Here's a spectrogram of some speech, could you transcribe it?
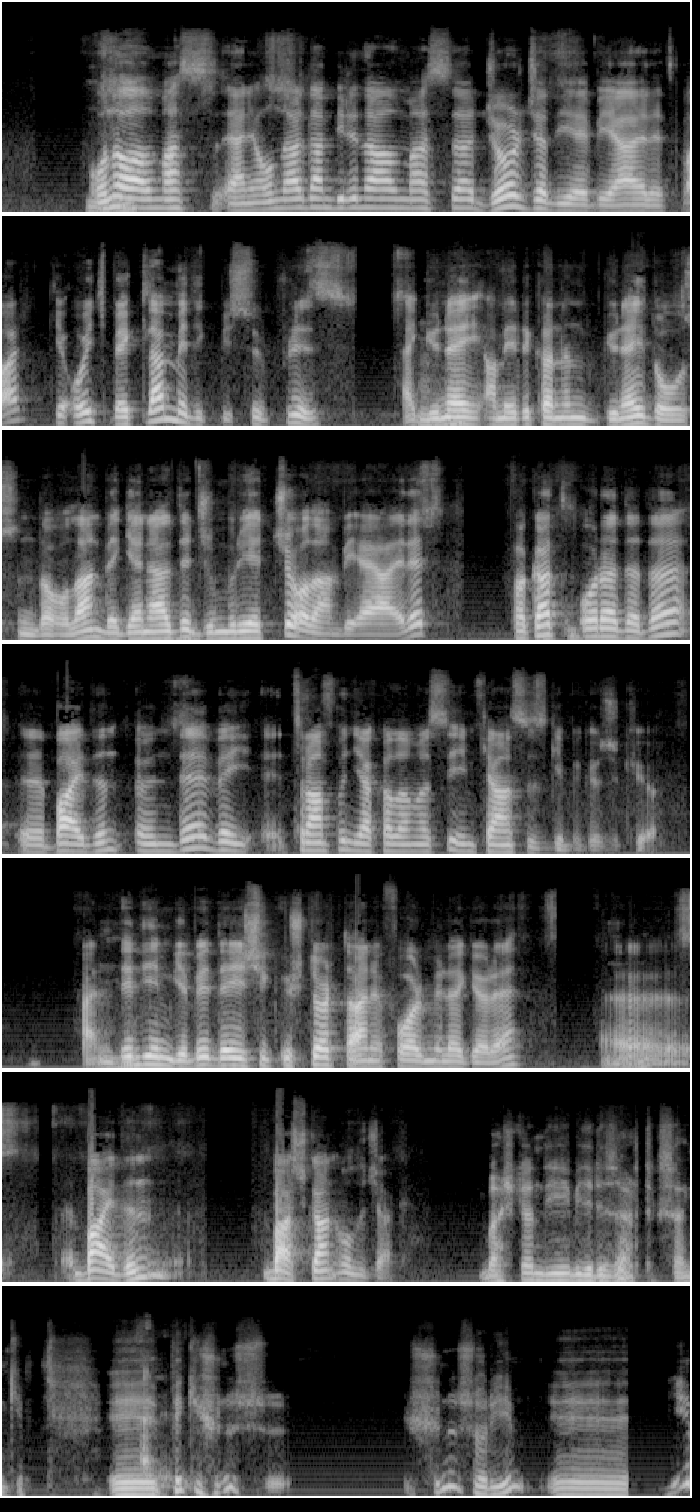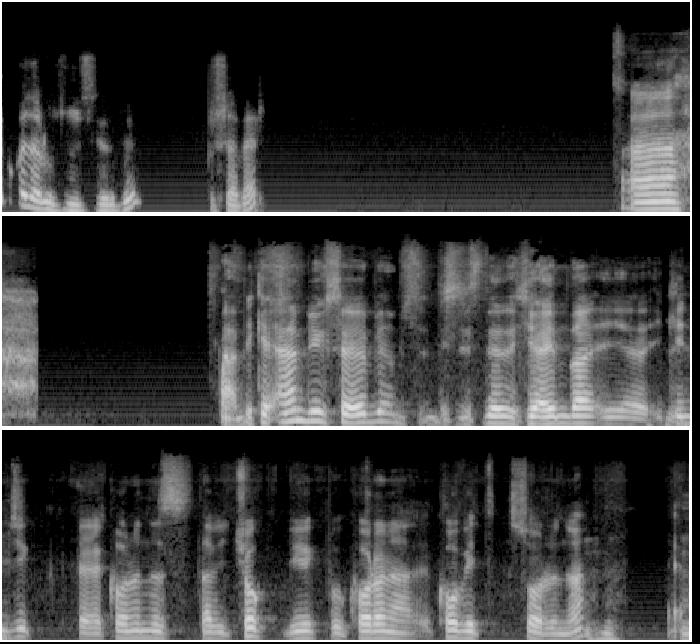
Onu almaz yani onlardan birini almazsa Georgia diye bir eyalet var ki o hiç beklenmedik bir sürpriz. Yani Güney Amerika'nın güney doğusunda olan ve genelde cumhuriyetçi olan bir eyalet. Fakat orada da e, Biden önde ve e, Trump'ın yakalaması imkansız gibi gözüküyor. Yani dediğim gibi değişik 3-4 tane formüle göre e, Biden başkan olacak. Başkan diyebiliriz artık sanki. Ee, yani, peki şunu şunu sorayım. Ee, niye bu kadar uzun sürdü bu sefer? Ee, bir kere en büyük sebebi sizde yayında e, ikinci e, konunuz tabii çok büyük bu korona covid sorunu.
